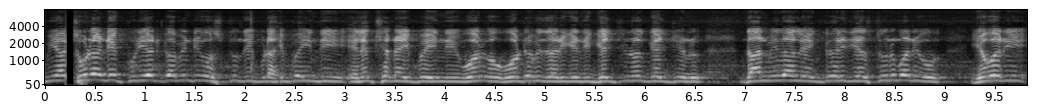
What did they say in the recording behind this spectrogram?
మీ చూడండి కురియర్ కమిటీ వస్తుంది ఇప్పుడు అయిపోయింది ఎలక్షన్ అయిపోయింది ఓ- ఓటమి జరిగింది గెలిచిన వాళ్ళు గెలిచారు దాని మీద వాళ్ళు ఎంక్వైరీ చేస్తున్నారు మరియు ఎవరి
